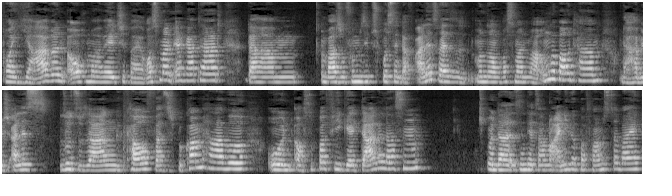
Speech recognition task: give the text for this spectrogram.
vor Jahren auch mal welche bei Rossmann ergattert. Da ähm, war so 75% auf alles, weil sie unseren Rossmann mal umgebaut haben. Und da habe ich alles sozusagen gekauft, was ich bekommen habe und auch super viel Geld dagelassen. Und da sind jetzt auch noch einige Parfums dabei.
